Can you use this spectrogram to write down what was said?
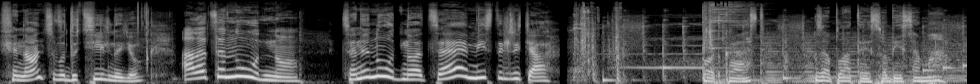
фінансово доцільною. Але це нудно. Це не нудно, це мій стиль життя. Подкаст Заплати собі сама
